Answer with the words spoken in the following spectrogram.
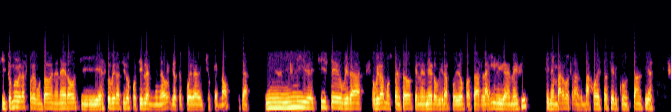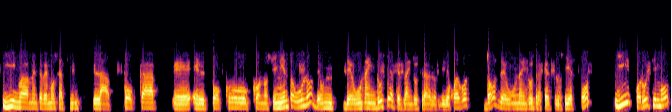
si tú me hubieras preguntado en enero si esto hubiera sido posible en enero, yo te pudiera dicho que no. O sea, ni de chiste hubiera, hubiéramos pensado que en enero hubiera podido pasar la I-Liga MX. Sin embargo, bajo estas circunstancias, y nuevamente vemos aquí la poca, eh, el poco conocimiento, uno, de, un, de una industria que es la industria de los videojuegos, dos, de una industria que es los eSports, y por último,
